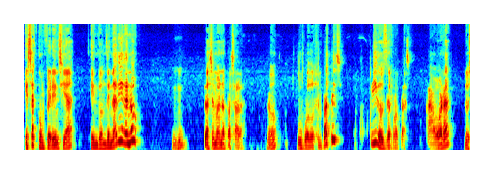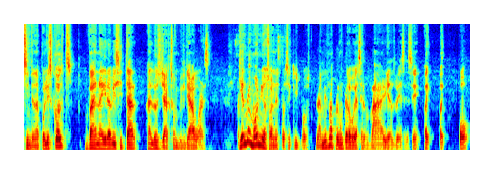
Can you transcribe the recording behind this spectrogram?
Esa conferencia en donde nadie ganó la semana pasada, ¿no? Hubo dos empates y dos derrotas. Ahora los Indianapolis Colts van a ir a visitar a los Jacksonville Jaguars. ¿Quién demonios son estos equipos? La misma pregunta la voy a hacer varias veces, ¿eh? Ay, ay, o,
